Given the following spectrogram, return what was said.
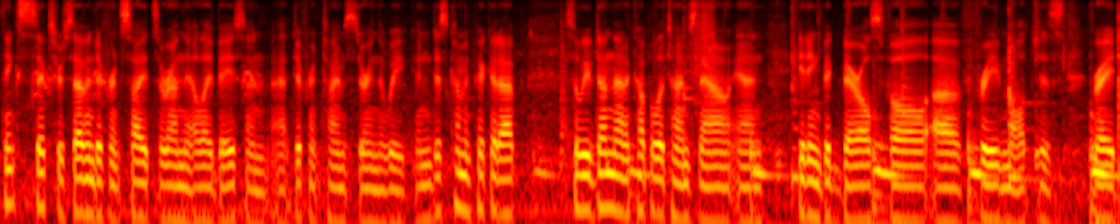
I think six or seven different sites around the LA basin at different times during the week and just come and pick it up. So we've done that a couple of times now and getting big barrels full of free mulch is great.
